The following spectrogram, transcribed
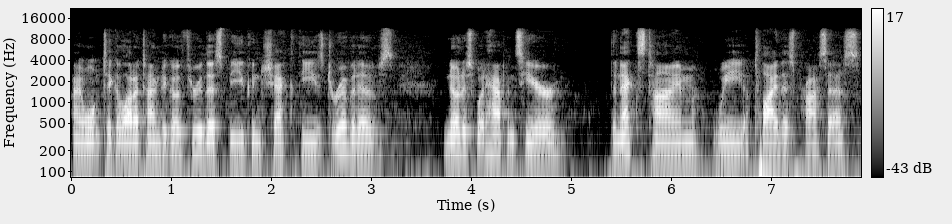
I won't take a lot of time to go through this, but you can check these derivatives. Notice what happens here. The next time we apply this process,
